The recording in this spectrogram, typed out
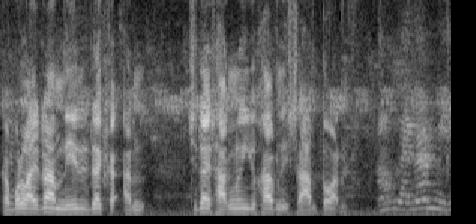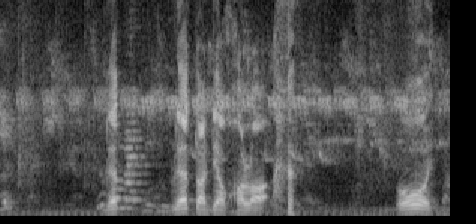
กับบะไรน้ำนี้ได้กะอันจะได้ทางหนึงอยู่ครับนี่สามตอน เอาไรน้ำหมีเหลือเหลือตอนเดียวคอเลาะ โอ้ยบาง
